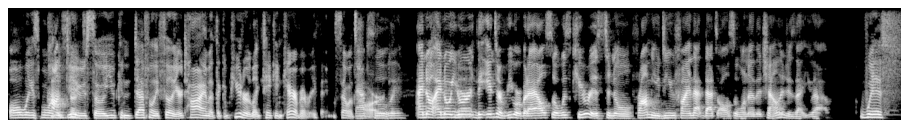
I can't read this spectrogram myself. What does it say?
always more Constant. to do. So you can definitely fill your time at the computer like taking care of everything. So it's Absolutely. Hard. I know I know you're the interviewer, but I also was curious to know from you, do you find that that's also one of the challenges that you have? with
